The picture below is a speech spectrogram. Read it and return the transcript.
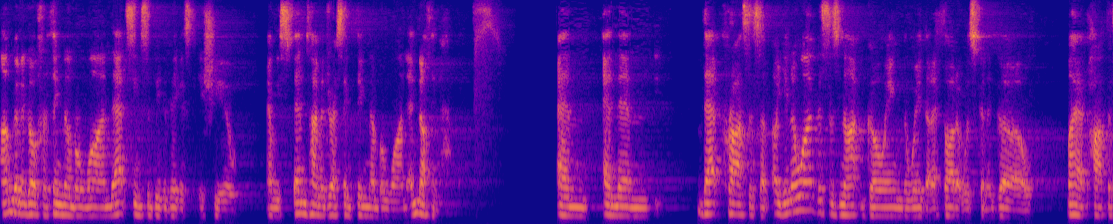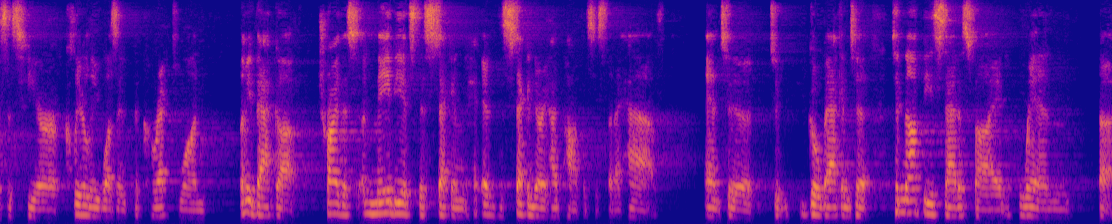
I'm going to go for thing number one. That seems to be the biggest issue, and we spend time addressing thing number one, and nothing happens. And and then that process of, oh, you know what, this is not going the way that I thought it was going to go my hypothesis here clearly wasn't the correct one. Let me back up. Try this. Maybe it's this second, uh, the secondary hypothesis that I have, and to to go back and to to not be satisfied when uh,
